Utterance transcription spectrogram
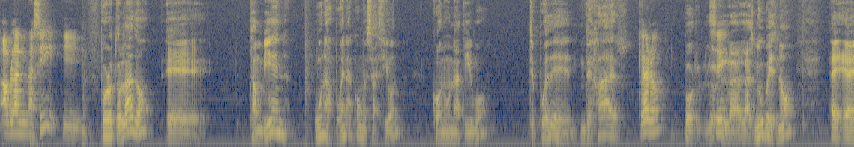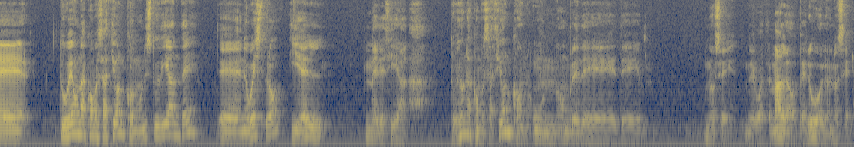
hablan así y... Por otro lado, eh, también una buena conversación con un nativo te puede dejar Claro, por lo- Sí. la- las nubes, ¿no? Eh, eh, tuve una conversación con un estudiante nuestro y él me decía, tuve una conversación con un hombre de, de, no sé, de Guatemala o Perú, o no sé.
